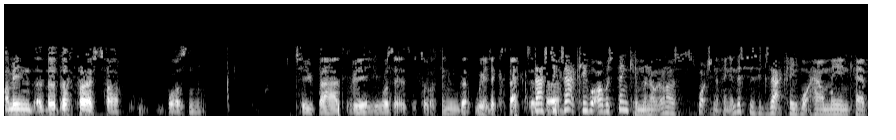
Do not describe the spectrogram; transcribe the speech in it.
I mean, the, the first half wasn't too bad, really, was it? It's the sort of thing that we'd expected. That's but- exactly what I was thinking when I, when I was watching the thing, and this is exactly what how me and Kev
